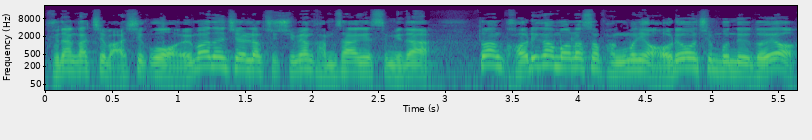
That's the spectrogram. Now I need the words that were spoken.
부담 갖지 마시고 얼마든지 연락 주시면 감사하겠습니다. 또한 거리가 멀어서 방문이 어려우신 분들도요.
